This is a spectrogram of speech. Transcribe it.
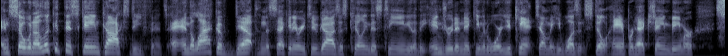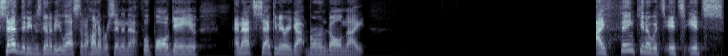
And so when I look at this Gamecocks defense and the lack of depth in the secondary two guys is killing this team, you know, the injury to Nicky Emmanwori, you can't tell me he wasn't still hampered. Heck, Shane Beamer said that he was going to be less than 100% in that football game, and that secondary got burned all night. I think, you know, it's it's it's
